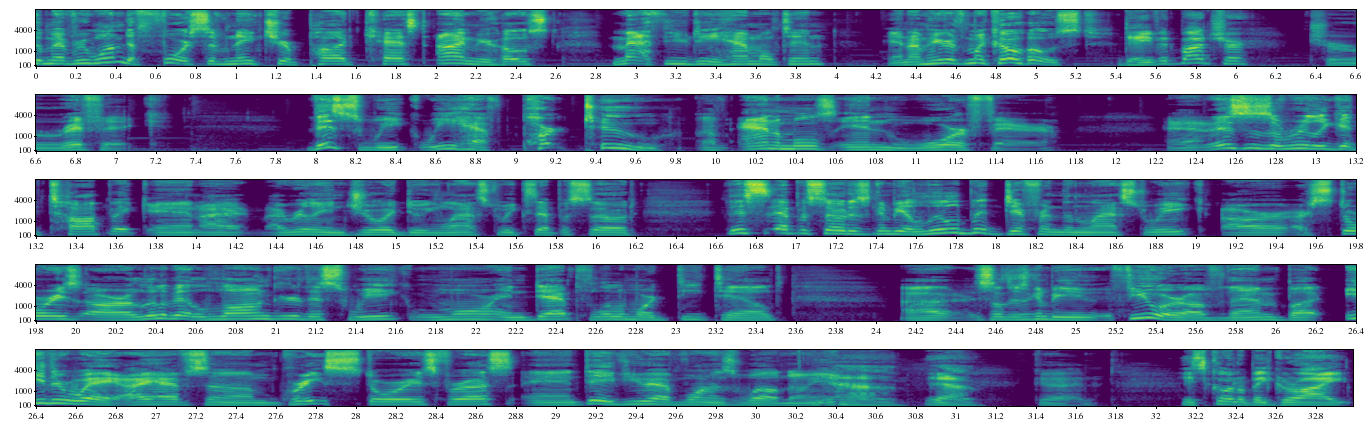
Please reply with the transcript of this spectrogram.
Welcome, everyone, to Force of Nature podcast. I'm your host, Matthew D. Hamilton, and I'm here with my co host, David Butcher. Terrific. This week, we have part two of Animals in Warfare. And this is a really good topic, and I, I really enjoyed doing last week's episode. This episode is going to be a little bit different than last week. Our, our stories are a little bit longer this week, more in depth, a little more detailed. Uh, so there's going to be fewer of them, but either way, I have some great stories for us. And Dave, you have one as well, don't you? Yeah, yeah. Good. It's going to be great.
